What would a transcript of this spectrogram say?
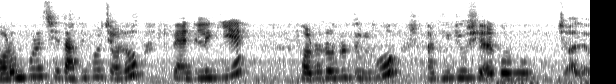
গরম পড়েছে, তাড়াতাড়ি করে চলো প্যান্ডেলে গিয়ে ফটো টটো তুলবো আর ভিডিও শেয়ার করব। চলো।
